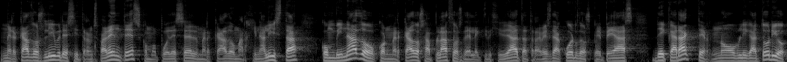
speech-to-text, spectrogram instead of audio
mercados libres y transparentes, como puede ser el mercado marginalista, combinado con mercados a plazos de electricidad a través de acuerdos PPAs de carácter no obligatorio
